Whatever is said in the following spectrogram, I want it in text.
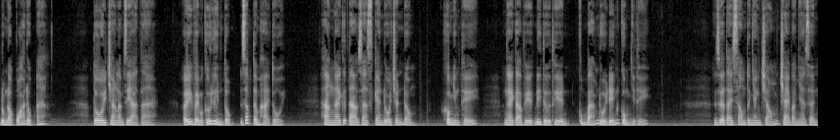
Đúng là quá độc ác. Tôi chẳng làm gì à ta ấy, vậy mà cứ liên tục dấp tâm hại tôi. Hàng ngày cứ tạo ra scandal chấn động. Không những thế, Ngay cả việc đi từ thiện Cũng bám đuổi đến cùng như thế. Rửa tay xong tôi nhanh chóng chạy vào nhà dân.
